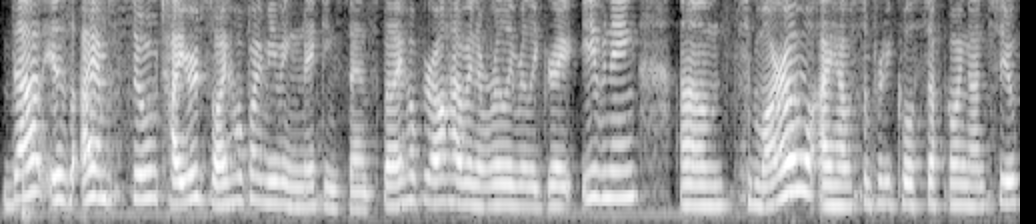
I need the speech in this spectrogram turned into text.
that is, I am so tired, so I hope I'm even making sense. But I hope you're all having a really, really great evening. Um, tomorrow, I have some pretty cool stuff going on too.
